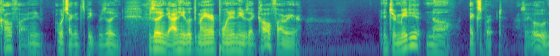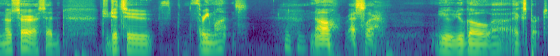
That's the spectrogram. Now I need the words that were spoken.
cauliflower." And he, I wish I could speak Brazilian. Brazilian guy, and he looked at my ear, pointed, and he was like, "Cauliflower ear." Intermediate? No. Expert. I was like, "Oh, no, sir." I said, "Jiu-jitsu, three months." No, wrestler. You you go uh, expert.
